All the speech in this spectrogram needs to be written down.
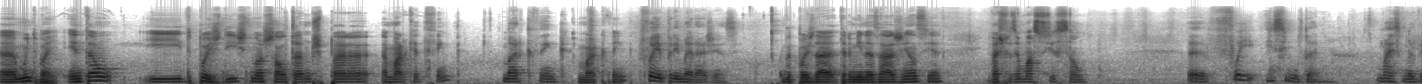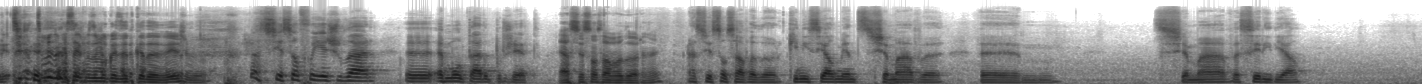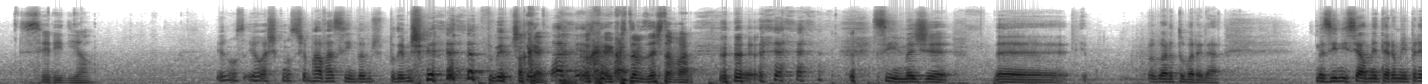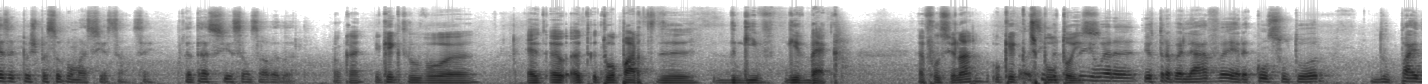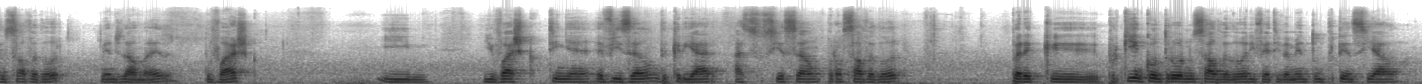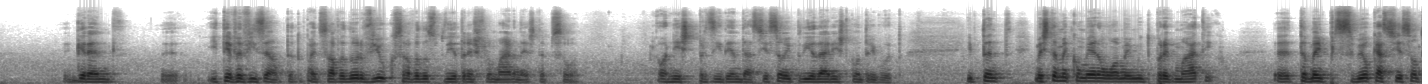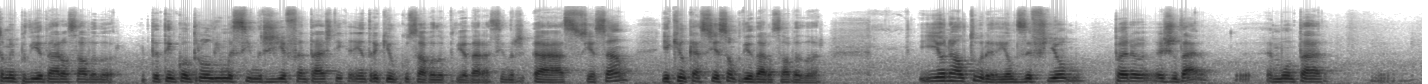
Ah, muito bem, então, e depois disto nós saltamos para a Market Think. Marketing Marketing. foi a primeira agência. Depois da- terminas a agência e vais fazer uma associação. Eh, foi em simultâneo, mais uma vez. Tu não consegues fazer uma coisa de cada vez, meu? A associação foi ajudar a montar o projeto. É a Associação Salvador, não é? A Associação Salvador, que inicialmente se chamava ehm, se chamava Ser Ideal. Ser ideal. Eu, não eu acho que não se chamava assim, vamos, podemos, podemos Ok, ok, cortamos esta parte. Sim, mas eh, eh, agora estou baralhado. Mas inicialmente era uma empresa que depois passou para uma associação, sim. Portanto, a Associação Salvador. Ok. E o que é que te levou a. a, a- a tua parte de, de give, give back a funcionar? O que é que despoltou isso? Eu, era, eu trabalhava, era consultor do pai do Salvador, Mendes de Almeida, do Vasco, e, e o Vasco tinha a visão de criar a associação para o Salvador, para que, porque encontrou no Salvador efetivamente um potencial grande eh, e teve a visão. Portanto, o pai do Salvador viu que o Salvador se podia transformar nesta pessoa, ou neste presidente da associação e podia dar este contributo. E, portanto, mas também como era um homem muito pragmático, eh, também percebeu que a associação também podia dar ao Salvador. E, portanto, encontrou ali uma sinergia fantástica entre aquilo que o Salvador podia dar à, à associação e aquilo que a associação podia dar ao Salvador. E eu, na altura, ele desafiou-me para ajudar eh, a montar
